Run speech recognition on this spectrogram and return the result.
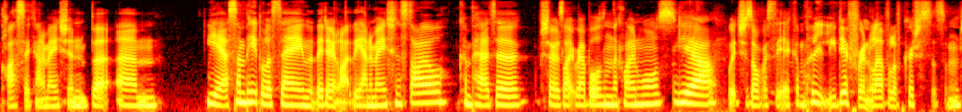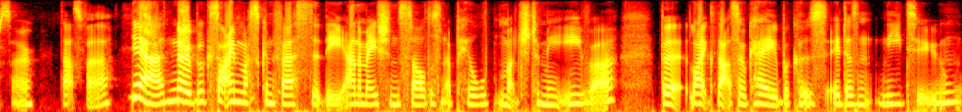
classic animation. But um, yeah, some people are saying that they don't like the animation style compared to shows like Rebels and the Clone Wars, Yeah. which is obviously a completely different level of criticism. So that's fair. Yeah, no, because I must confess that the animation style doesn't appeal much to me either. But like that's okay because it doesn't need to.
